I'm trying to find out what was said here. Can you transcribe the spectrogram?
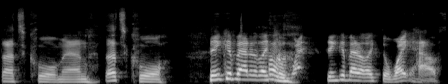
That's cool, man. That's cool. Think about it like huh. the White, think about it like the White House.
